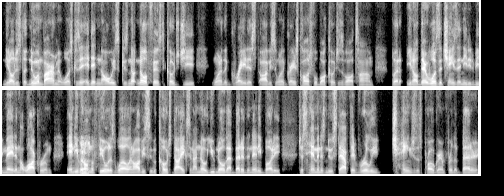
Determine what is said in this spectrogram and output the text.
you know just the new environment was, because it, it didn't always, because no, no offense to Coach G, one of the greatest, obviously one of the greatest college football coaches of all time, but you know there was a change that needed to be made in the locker room and even mm-hmm. on the field as well and obviously with coach dykes and i know you know that better than anybody just him and his new staff they've really changed this program for the better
